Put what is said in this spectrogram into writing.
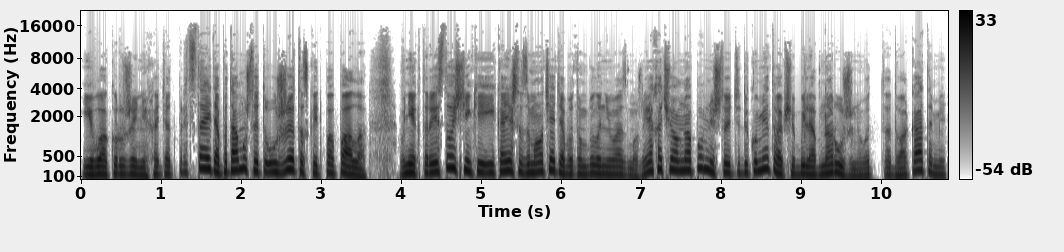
и его окружение хотят представить, а потому что это уже, так сказать, попало в некоторые источники, и, конечно, замолчать об этом было невозможно. Я хочу вам напомнить, что эти документы вообще были обнаружены вот адвокатами,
